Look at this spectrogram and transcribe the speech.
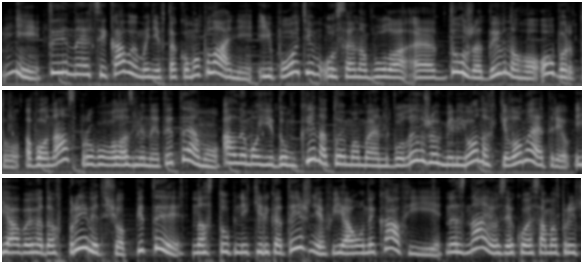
ні, ти не цікавий мені в такому плані. І потім усе набуло е, дуже дивного оберту. Вона спробувала змінити тему, але мої думки на той момент були вже в мільйонах кілометрів. Я вигадав привід, щоб піти. Наступні кілька тижнів я уникав її. Не знаю, з якої саме причини,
